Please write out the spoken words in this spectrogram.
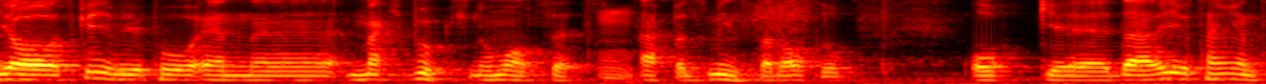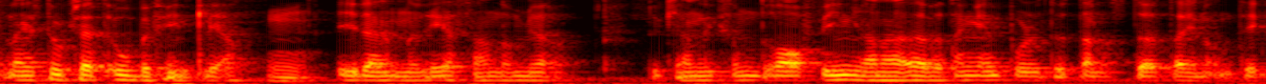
jag skriver ju på en eh, Macbook normalt sett. Mm. Apples minsta dator. Och eh, där är ju tangenterna i stort sett obefintliga Mm. i den resan de gör. Du kan liksom dra fingrarna över tangentbordet utan att stöta i någonting.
